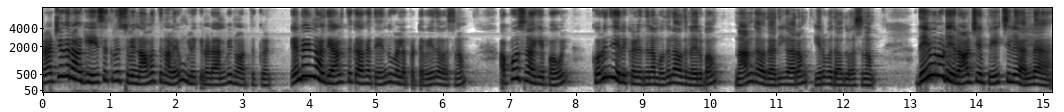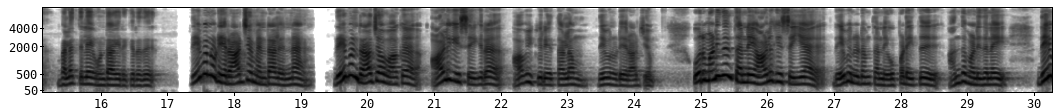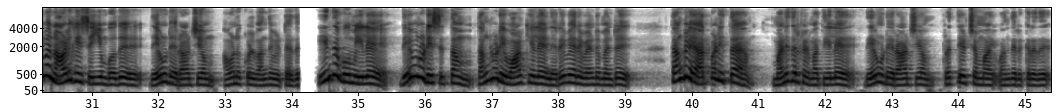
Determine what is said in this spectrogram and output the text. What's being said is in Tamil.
ரட்சகராகிய இயேசு கிறிஸ்துவின் நாமத்தினாலே உங்களுக்கு என்னோட அன்பின் வாழ்த்துக்கள். இன்றைய நாள் தியானத்துக்காக தேர்ந்து கொள்ளப்பட்ட வேத வசனம் அப்போஸ்தலனாகிய பவுல் கொருந்தியருக்கு எழுதின முதலாவது நிருபம் நான்காவது அதிகாரம் இருபதாவது வசனம். தேவனுடைய ராஜ்யம் பேச்சிலே அல்ல பலத்திலே உண்டாயிருக்கிறது. தேவனுடைய ராஜ்யம் என்றால் என்ன? தேவன் ராஜாவாக ஆளுகை செய்கிற ஆவிக்குரிய தளம் தேவனுடைய ராஜ்யம். ஒரு மனிதன் தன்னை ஆளுகை செய்ய தேவனிடம் தன்னை ஒப்படைத்து அந்த மனிதனை தேவன் ஆளுகை செய்யும்போது தேவனுடைய ராஜ்யம் அவனுக்குள் வந்துவிட்டது. இந்த பூமியிலே தேவனுடைய சித்தம் தங்களுடைய வாழ்க்கையிலே நிறைவேற வேண்டுமென்று தங்களை அர்ப்பணித்த மனிதர்கள் மத்தியிலே தேவனுடைய ராஜ்யம் பிரத்யட்சமாய் வந்திருக்கிறது.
